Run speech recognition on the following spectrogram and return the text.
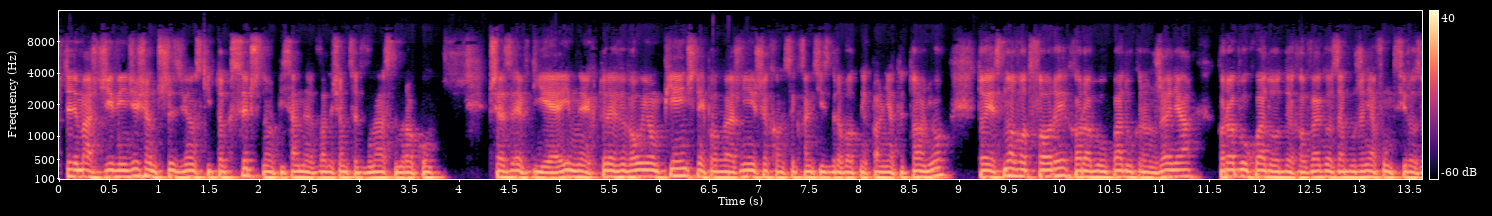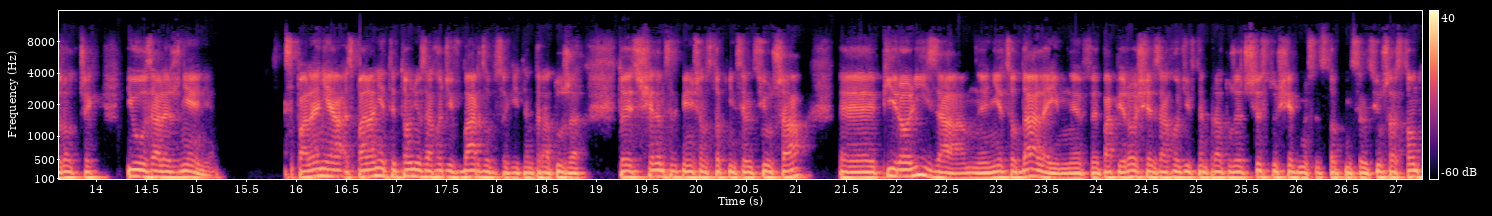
w tym aż 93 związki toksyczne opisane w 2012 roku przez FDA, które wywołują pięć najpoważniejszych konsekwencji zdrowotnych palenia tytoniu. To jest nowotwory, choroby układu krążenia, choroby układu oddechowego, zaburzenia funkcji rozrodczych i uzależnienie. Spalenie, spalanie tytoniu zachodzi w bardzo wysokiej temperaturze, to jest 750 stopni Celsjusza. E, piroliza nieco dalej w papierosie zachodzi w temperaturze 300-700 stopni Celsjusza, stąd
